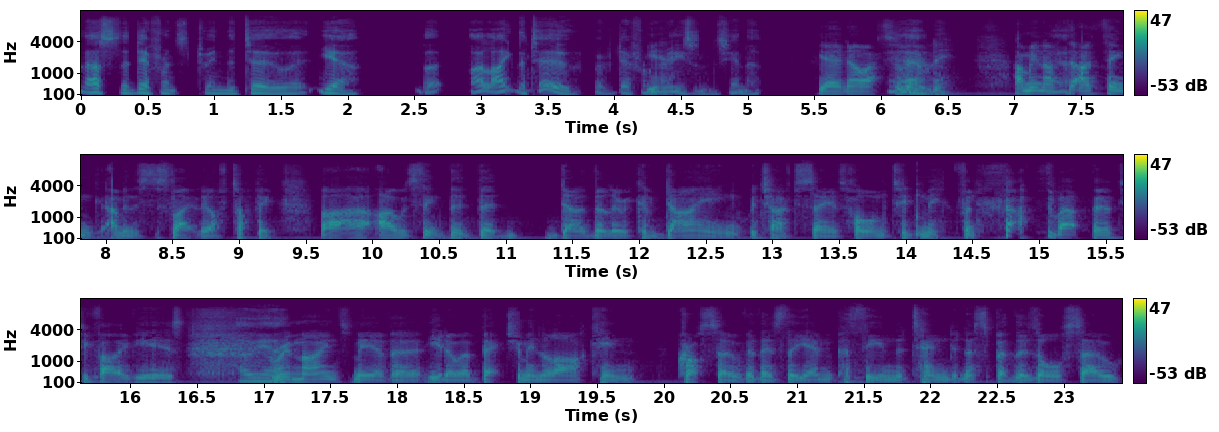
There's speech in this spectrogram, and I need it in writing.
that's the difference between the two. Uh, yeah, but I like the two for different Yeah. reasons. You know. Yeah, no, absolutely. I mean, I, Yeah. I think, I mean, this is slightly off topic, but I, I would think that, that the, the lyric of dying, which I have to say has haunted me for about 35 years, Oh yeah. reminds me of a, you know, a Betjeman Larkin crossover. There's the empathy and the tenderness, but there's also,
